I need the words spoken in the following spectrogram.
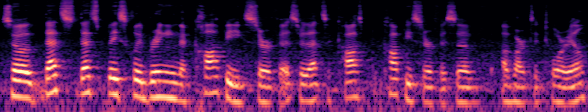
So that's that's basically bringing the copy surface, or that's a copy surface of, of our tutorial.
